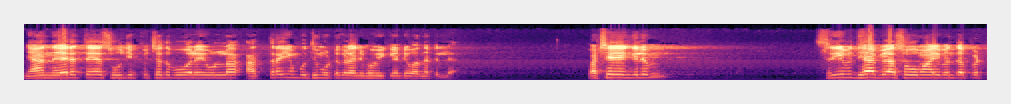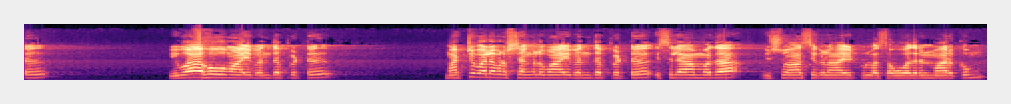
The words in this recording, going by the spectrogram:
ഞാൻ നേരത്തെ സൂചിപ്പിച്ചതുപോലെയുള്ള അത്രയും ബുദ്ധിമുട്ടുകൾ അനുഭവിക്കേണ്ടി വന്നിട്ടില്ല. പക്ഷേ എങ്കിലും സ്ത്രീ വിദ്യാഭ്യാസവുമായി ബന്ധപ്പെട്ട് വിവാഹവുമായി ബന്ധപ്പെട്ട് മറ്റു പല പ്രശ്നങ്ങളുമായി ബന്ധപ്പെട്ട് ഇസ്ലാം മത വിശ്വാസികളായിട്ടുള്ള സഹോദരന്മാർക്കും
